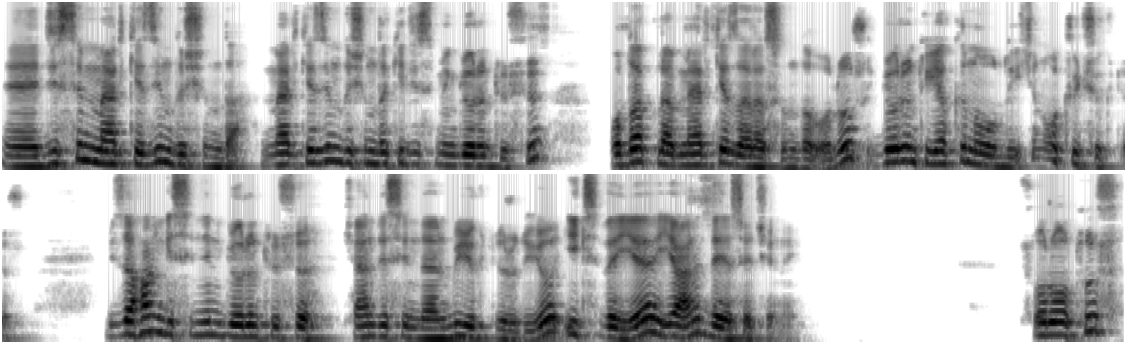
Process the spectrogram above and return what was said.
e, cisim merkezin dışında. Merkezin dışındaki cismin görüntüsü odakla merkez arasında olur. Görüntü yakın olduğu için o küçüktür. Bize hangisinin görüntüsü kendisinden büyüktür diyor. X ve Y yani D seçeneği. Soru 30.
